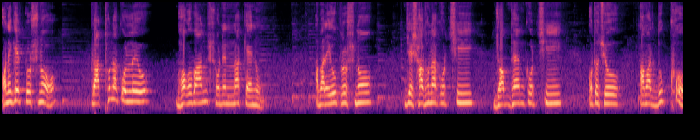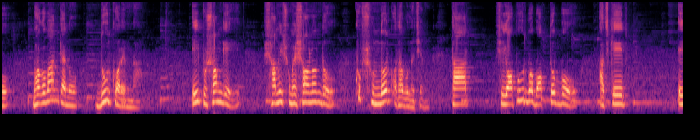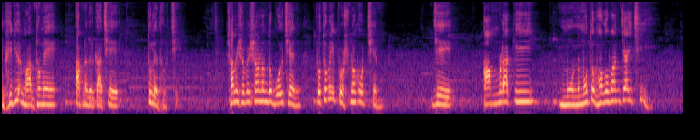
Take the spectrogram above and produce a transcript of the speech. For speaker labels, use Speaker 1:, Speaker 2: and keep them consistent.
Speaker 1: অনেকের প্রশ্ন, প্রার্থনা করলেও ভগবান শোনেন না কেন? আবার এও প্রশ্ন, যে সাধনা করছি, জপ ধ্যান করছি, অথচ আমার দুঃখ ভগবান কেন দূর করেন না? এই প্রসঙ্গে স্বামী সোমেশ্বরানন্দ খুব সুন্দর কথা বলেছেন। তার সেই অপূর্ব বক্তব্য আজকের এই ভিডিওর মাধ্যমে আপনাদের কাছে তুলে ধরছি। স্বামী সোমেশ্বরানন্দ বলছেন, প্রথমেই প্রশ্ন করছেন যে, আমরা কি মন মতো ভগবান চাইছি?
